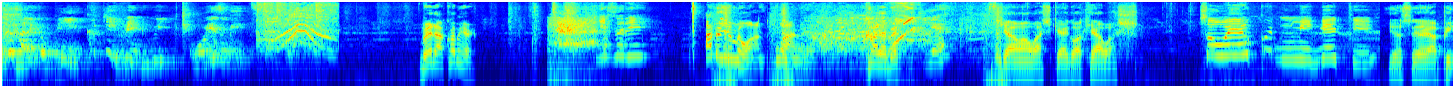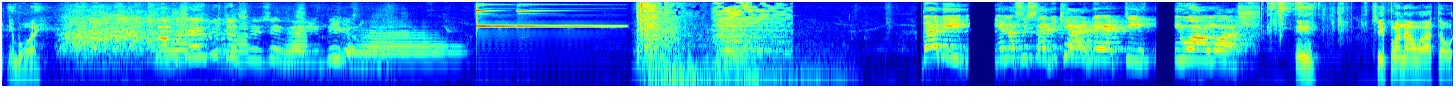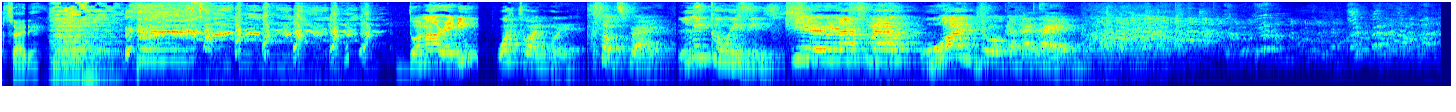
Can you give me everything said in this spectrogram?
Just a little peek. Keeping the week. Who is it? Brother, come here. Yes, Daddy. How do you me want? Go on here. Call your brother. Yeah. Car one wash, car go car wash. So where couldn't me get it? You say you're a pitney boy. Sometimes we just receive very big brother. Daddy, you know she said the car dirty. You want wash? Eh. See pan and water outside there. Done already? Watch one more. Subscribe. Lick whizzes. Share and smile. One joke at a time.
